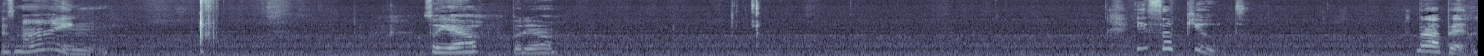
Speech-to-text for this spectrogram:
it's mine. So yeah, but yeah. He's so cute. What happened?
